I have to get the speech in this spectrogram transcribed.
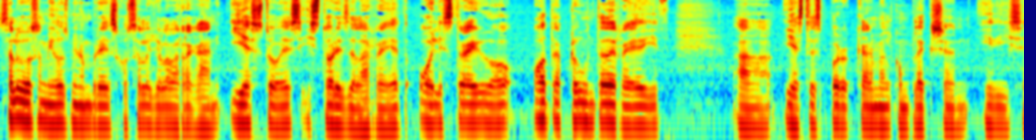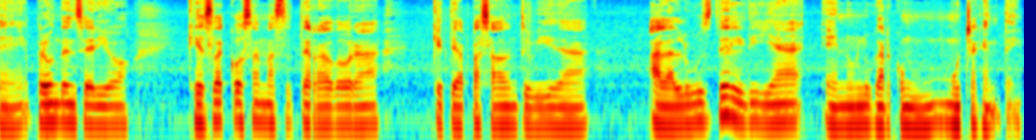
Saludos amigos, mi nombre es José Loyola Barragán y esto es Historias de la Red. Hoy les traigo otra pregunta de Reddit uh, y esta es por Carmel Complexion y dice, pregunta en serio, ¿qué es la cosa más aterradora que te ha pasado en tu vida a la luz del día en un lugar con mucha gente?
